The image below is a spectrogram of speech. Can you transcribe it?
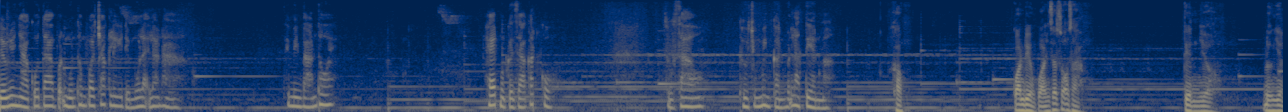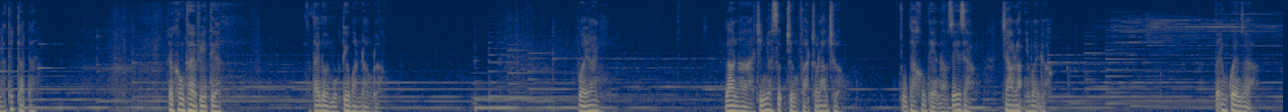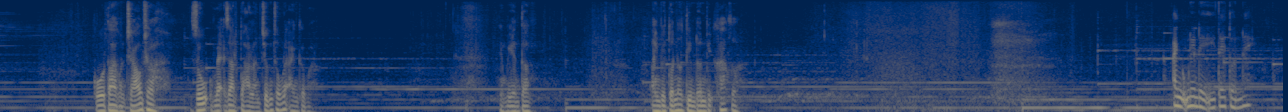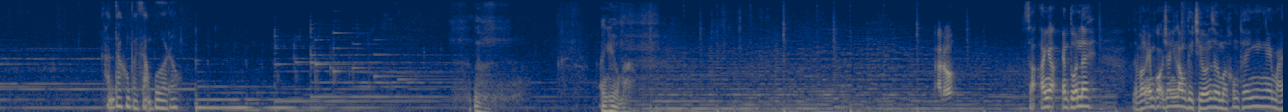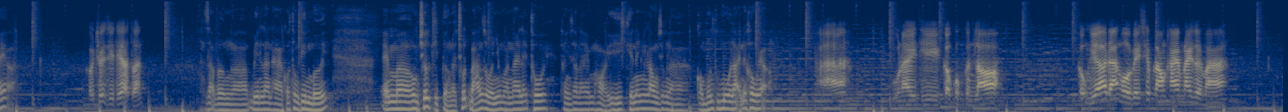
Nếu như nhà cô ta vẫn muốn thông qua Charlie để mua lại Lan Hà, Thì mình bán thôi. Hết một cái giá cắt cổ. Dù sao, Thứ chúng mình cần vẫn là tiền mà. Không. Quan điểm của anh rất rõ ràng. Tiền nhiều, Đương nhiên là thích thật đấy. Nhưng không thể vì tiền Thay đổi mục tiêu ban đầu được. Với anh Lan Hà chính là sự trừng phạt cho lão trưởng Chúng ta không thể nào dễ dàng Trao lại như vậy được. Vậy em quên rồi à? Cô ta còn cháo chờ Dụ mẹ ra tòa làm chứng chống lại anh cơ mà. Nhưng mà yên tâm. Anh với Tuấn đang tìm đơn vị khác rồi. Anh cũng nên để ý Tây Tuấn đấy. Hắn ta không phải dạng vừa đâu Anh hiểu mà Alo Dạ anh ạ, em Tuấn đây. Dạ vâng, em gọi cho anh Long từ chiều đến giờ mà không thấy anh nghe máy ạ. Có chuyện gì thế hả Tuấn Dạ vâng, à, bên Lan Hà có thông tin mới. Em à, hôm trước thì tưởng là chốt bán rồi nhưng mà nay lại thôi. Thành ra là em hỏi ý kiến anh Long xem là có muốn thu mua lại nữa không ạ? À Vụ này thì cậu cũng cần lo. Cậu Nghĩa đã ngồi về xếp long hai hôm nay rồi mà.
